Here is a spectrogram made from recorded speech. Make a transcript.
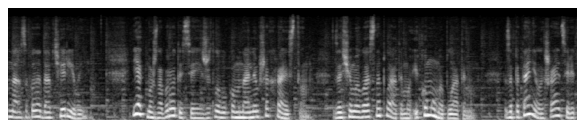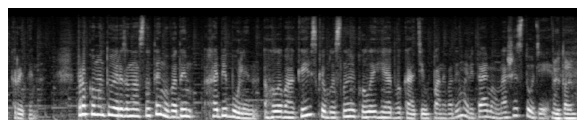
на законодавчий рівень? Як можна боротися із житлово-комунальним шахрайством? За що ми власне платимо і кому ми платимо? Запитання лишається відкритим. Прокоментує резонансну тему Вадим Хабібулін, голова Київської обласної колегії адвокатів. Пане Вадиме, вітаємо в нашій студії. Вітаю.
